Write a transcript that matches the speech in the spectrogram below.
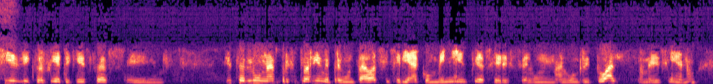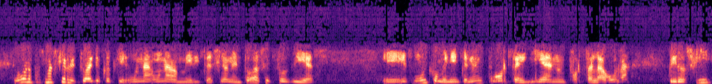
Así es, Víctor, fíjate que estas... Eh estas lunas, por ejemplo, alguien me preguntaba si sería conveniente hacer este, algún algún ritual, no me decía, ¿no? bueno, pues más que ritual, yo creo que una, una meditación en todos estos días eh, es muy conveniente, no importa el día, no importa la hora, pero sí,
